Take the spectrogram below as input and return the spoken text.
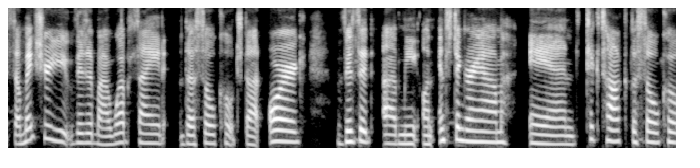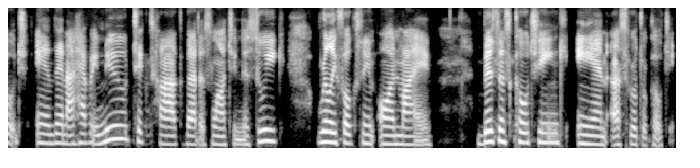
Guys. So make sure you visit my website, thesoulcoach.org. Visit uh, me on Instagram and TikTok, The Soul Coach. And then I have a new TikTok that is launching this week, really focusing on my business coaching and uh, spiritual coaching.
